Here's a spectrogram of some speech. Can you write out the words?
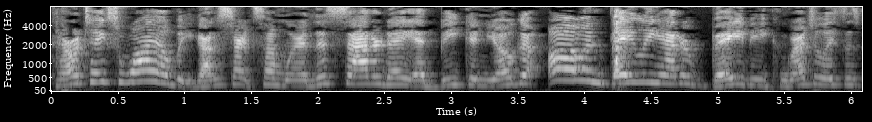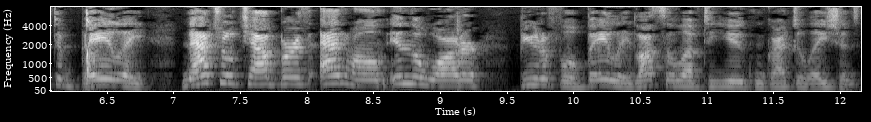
Tarot takes a while, but you got to start somewhere. This Saturday at Beacon Yoga. Oh, and Bailey had her baby. Congratulations to Bailey. Natural childbirth at home in the water. Beautiful. Bailey, lots of love to you. Congratulations.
